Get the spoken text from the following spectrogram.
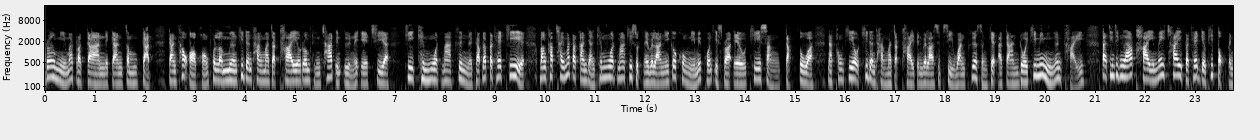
เริ่มมีมาตรการในการจำกัด การเข้าออกของพลเมืองที่เดินทางมาจากไทยรวมถึงชาติอื่น ๆ ในเอเชีย ที่เข้มงวดมากขึ้นนะครับและประเทศที่บังคับใช้มาตรการอย่างเข้มงวดมากที่สุดในเวลานี้ก็คงหนีไม่พ้นอิสราเอลที่สั่งกักตัวนักท่องเที่ยวที่เดินทางมาจากไทยเป็นเวลา 14 วันเพื่อสังเกตอาการโดยที่ไม่มีเงื่อนไข แต่จริง ๆ แล้วไทยไม่ใช่ประเทศเดียวที่ตกเป็น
